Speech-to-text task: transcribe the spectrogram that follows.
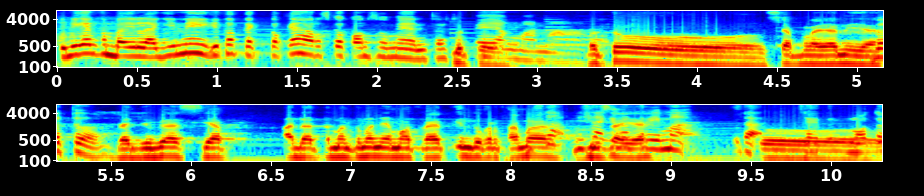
ini kan kembali lagi nih, kita tektoknya harus ke konsumen, cocoknya yang mana? Betul, siap melayani ya. Betul. Dan juga siap ada teman-teman yang mau trade in tukar tambah Bisa, bisa, kita ya. terima. Bisa. Betul. Saya motor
